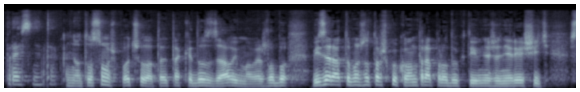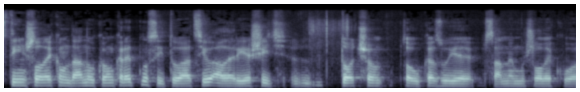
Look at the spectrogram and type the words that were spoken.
presne tak. No to som už počul a to je také dosť zaujímavé, lebo vyzerá to možno trošku kontraproduktívne, že neriešiť s tým človekom danú konkrétnu situáciu, ale riešiť to, čo to ukazuje samému človeku.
